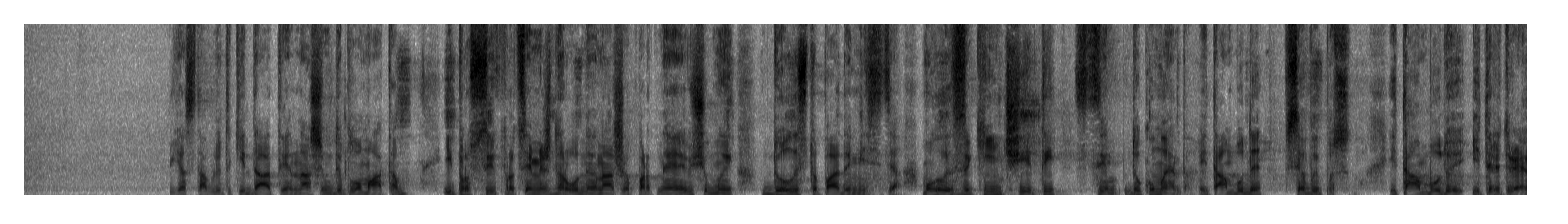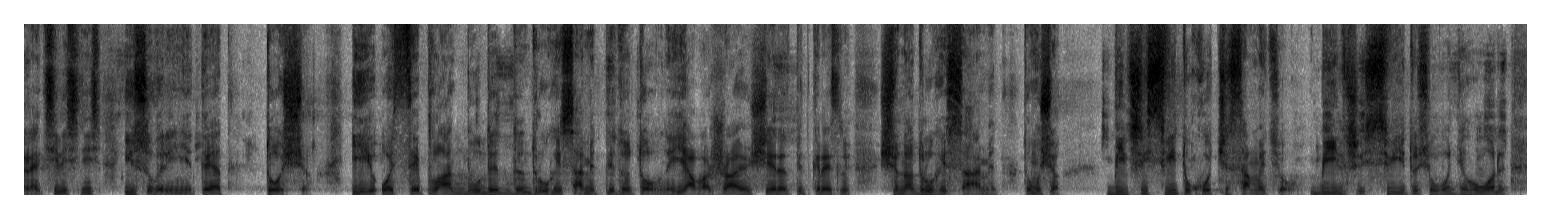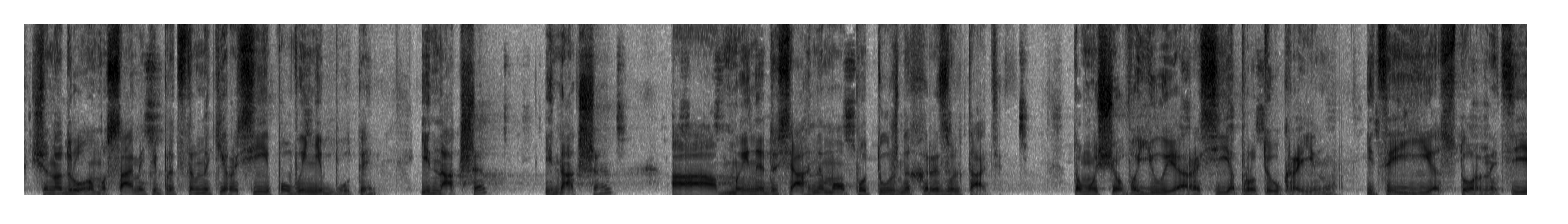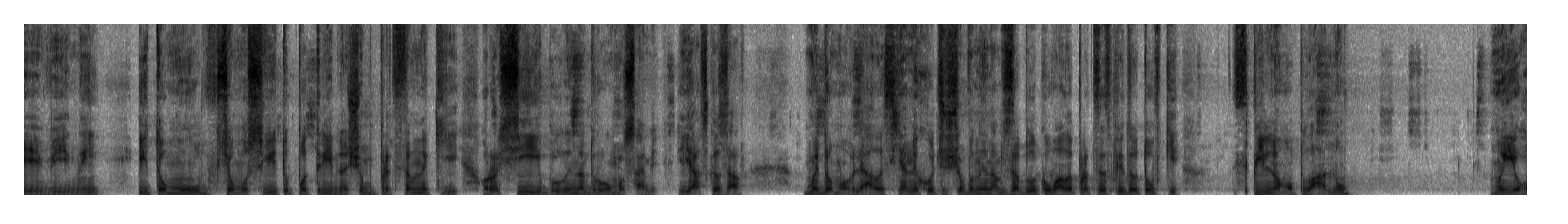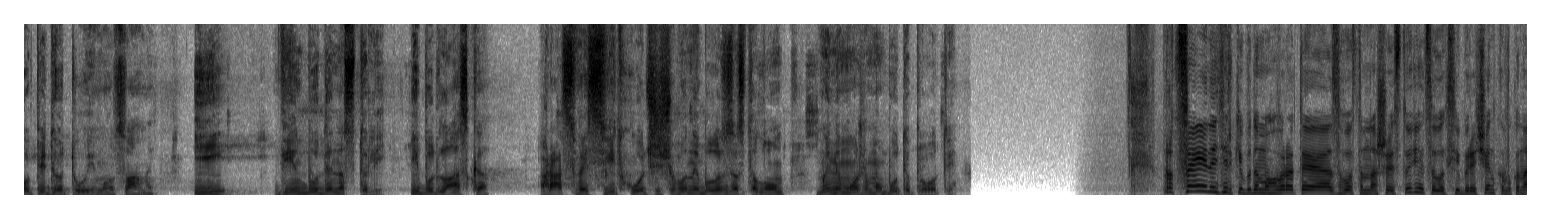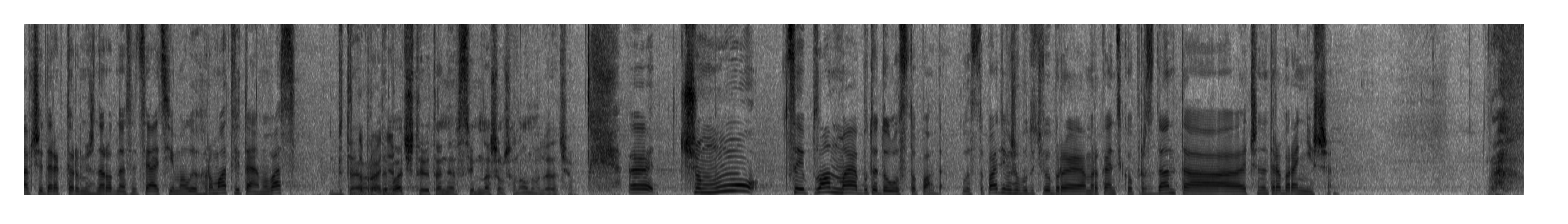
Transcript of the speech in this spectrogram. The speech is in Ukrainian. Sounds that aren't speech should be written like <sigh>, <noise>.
Я ставлю такі дати нашим дипломатам і просив про це міжнародних наших партнерів, щоб ми до листопада місяця могли закінчити з цим документом. І там буде все виписано. І там буде і територіальна цілісність, і суверенітет тощо. І ось цей план буде на другий саміт підготовлений. Я вважаю, ще раз підкреслюю, що на другий саміт, тому що Більшість світу хоче саме цього. Більшість світу сьогодні говорить, що на другому саміті представники Росії повинні бути інакше, інакше, а ми не досягнемо потужних результатів, тому що воює Росія проти України, і це є сторони цієї війни. І тому всьому світу потрібно, щоб представники Росії були на другому саміті. І я сказав, ми домовлялись. Я не хочу, щоб вони нам заблокували процес підготовки спільного плану. Ми його підготуємо з вами, і він буде на столі. І, будь ласка, раз весь світ хоче, щоб вони були за столом, ми не можемо бути проти. Про це і не тільки будемо говорити з гостем нашої студії. Це Олексій Боряченко, виконавчий директор Міжнародної асоціації малих громад. Вітаємо вас. Вітаю, Доброго дня. бачити. Вітання всім нашим шановним глядачам. Е, Чому цей план має бути до листопада? В листопаді вже будуть вибори американського президента. Чи не треба раніше? <laughs>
